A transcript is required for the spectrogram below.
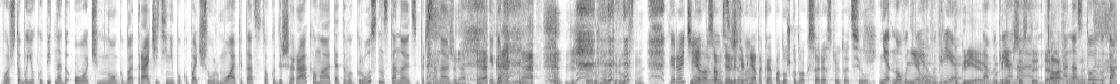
Вот, чтобы ее купить, надо очень много батрачить и не покупать шаурму, а питаться только дошираком, а от этого грустно становится персонажу. Без шаурмы грустно. короче, Не, на самом деле фигня, такая подушка два косаря стоит от силы. Нет, но в Не, игре, в- в игре, в игре- да, в игре всё она- стоит дороже. Она А, ну. стоила там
